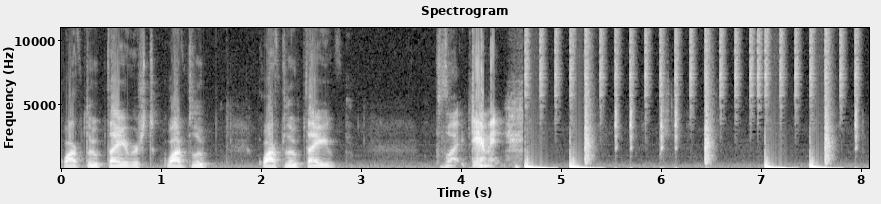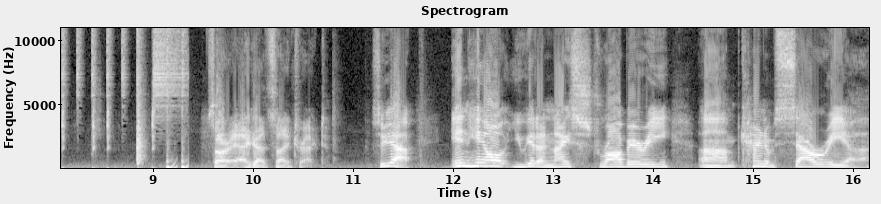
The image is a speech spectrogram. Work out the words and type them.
GWAR fluid flavors, GWAR fluid, GWAR fluid flavors. Like, damn it. Sorry, I got sidetracked. So yeah, inhale, you get a nice strawberry, um, kind of soury uh,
